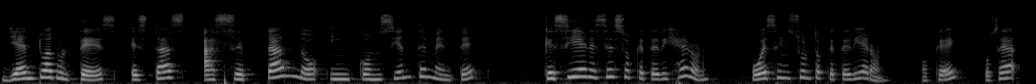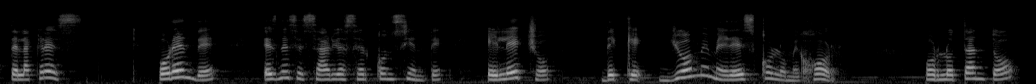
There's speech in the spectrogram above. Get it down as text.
ya en tu adultez estás aceptando inconscientemente que sí eres eso que te dijeron o ese insulto que te dieron, ¿ok? O sea, te la crees. Por ende, es necesario hacer consciente el hecho de que yo me merezco lo mejor. Por lo tanto,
